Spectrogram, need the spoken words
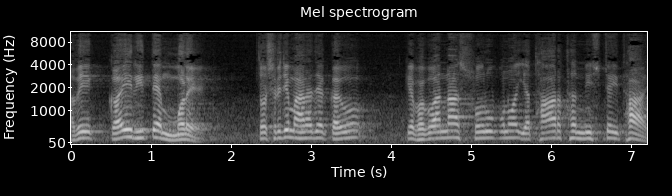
હવે કઈ રીતે મળે? તો શ્રીજી મહારાજે કહ્યું કે ભગવાનના સ્વરૂપનો યથાર્થ નિશ્ચય થાય,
